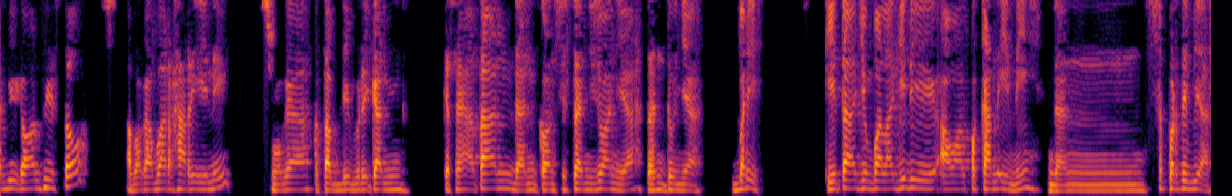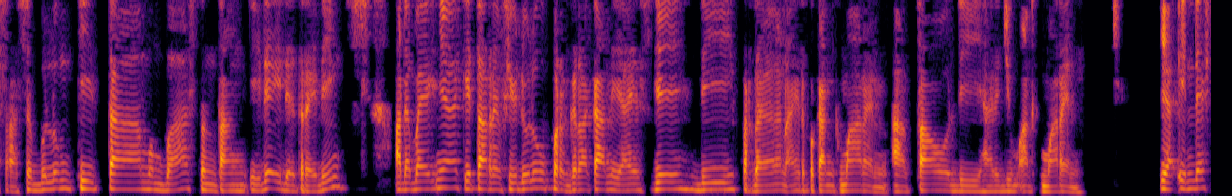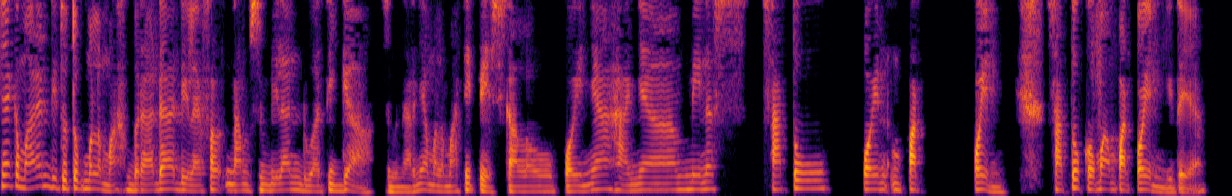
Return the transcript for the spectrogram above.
Pagi kawan Visto. Apa kabar hari ini? Semoga tetap diberikan kesehatan dan konsisten cuan ya tentunya. Baik, kita jumpa lagi di awal pekan ini dan seperti biasa sebelum kita membahas tentang ide-ide trading, ada baiknya kita review dulu pergerakan IHSG di perdagangan akhir pekan kemarin atau di hari Jumat kemarin. Ya, indeksnya kemarin ditutup melemah, berada di level 6923. Sebenarnya melemah tipis, kalau poinnya hanya minus 1.4 poin, 1,4 poin gitu ya.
